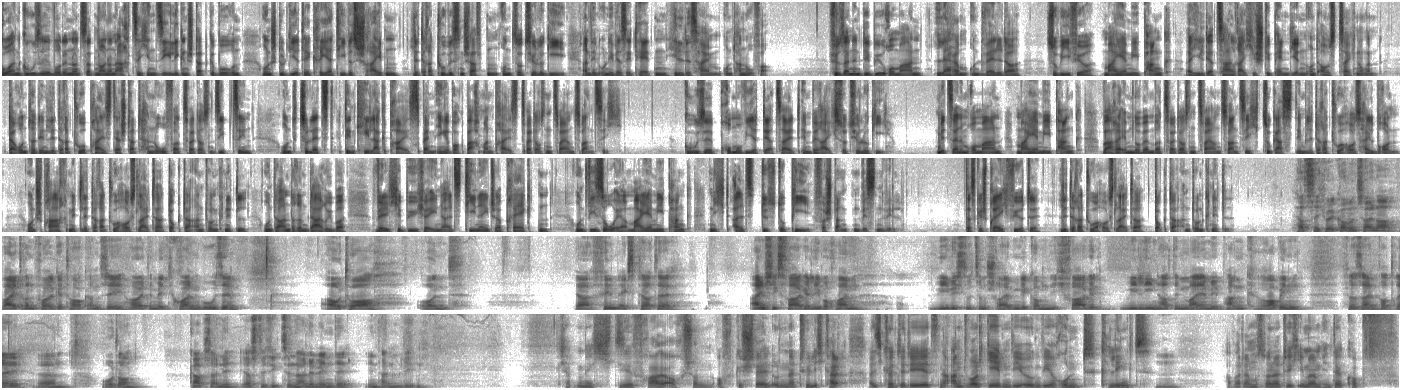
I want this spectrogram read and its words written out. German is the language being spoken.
Juan Guse wurde 1989 in Seligenstadt geboren und studierte kreatives Schreiben, Literaturwissenschaften und Soziologie an den Universitäten Hildesheim und Hannover. Für seinen Debütroman Lärm und Wälder sowie für Miami Punk erhielt er zahlreiche Stipendien und Auszeichnungen, darunter den Literaturpreis der Stadt Hannover 2017 und zuletzt den Kelag-Preis beim Ingeborg-Bachmann-Preis 2022. Guse promoviert derzeit im Bereich Soziologie. Mit seinem Roman Miami Punk war er im November 2022 zu Gast im Literaturhaus Heilbronn und sprach mit Literaturhausleiter Dr. Anton Knittel unter anderem darüber, welche Bücher ihn als Teenager prägten und wieso er Miami Punk nicht als Dystopie verstanden wissen will. Das Gespräch führte Literaturhausleiter Dr. Anton Knittel. Herzlich willkommen zu einer weiteren Folge Talk am See, heute mit Juan Guse, Autor und ja, Filmexperte. Einstiegsfrage, lieber Juan, wie bist du zum Schreiben gekommen? Ich frage, wie Lienhardt im Miami Punk Robin für sein Porträt ähm, oder gab es eine erste fiktionale Wende in deinem Leben? Ich habe mich diese Frage auch schon oft gestellt und natürlich kann, also ich könnte dir jetzt eine Antwort geben, die irgendwie rund klingt, mhm. aber da muss man natürlich immer im Hinterkopf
